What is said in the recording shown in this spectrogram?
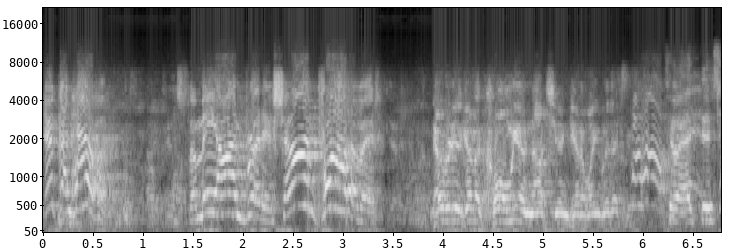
You can have it. As for me, I'm British, and I'm proud of it. Nobody's gonna call me a Nazi and get away with it. So at this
